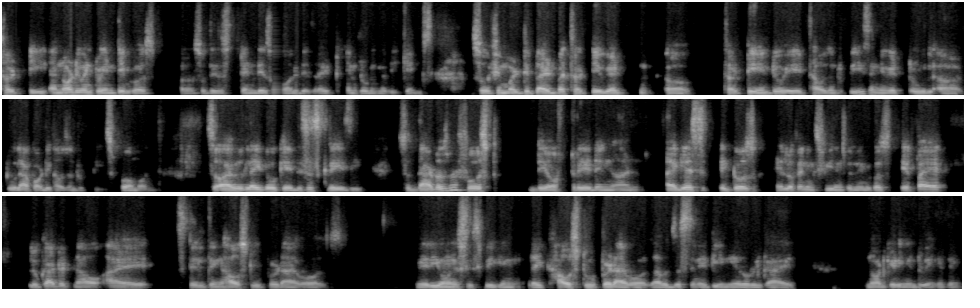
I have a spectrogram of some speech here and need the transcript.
30 and not even 20 because uh, so there's 10 days holidays, right? Including the weekends. So if you multiply it by 30, you get uh, 30 into 8,000 rupees and you get 2, uh, 2 lakh 40,000 rupees per month. So I was like, okay, this is crazy. So that was my first day of trading and i guess it was hell of an experience with me because if i look at it now i still think how stupid i was very honestly speaking like how stupid i was i was just an 18 year old guy not getting into anything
